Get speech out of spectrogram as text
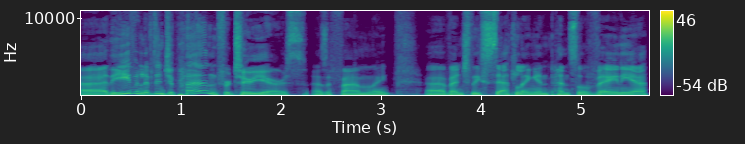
Uh, they even lived in Japan for two years as a family, uh, eventually settling in Pennsylvania.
